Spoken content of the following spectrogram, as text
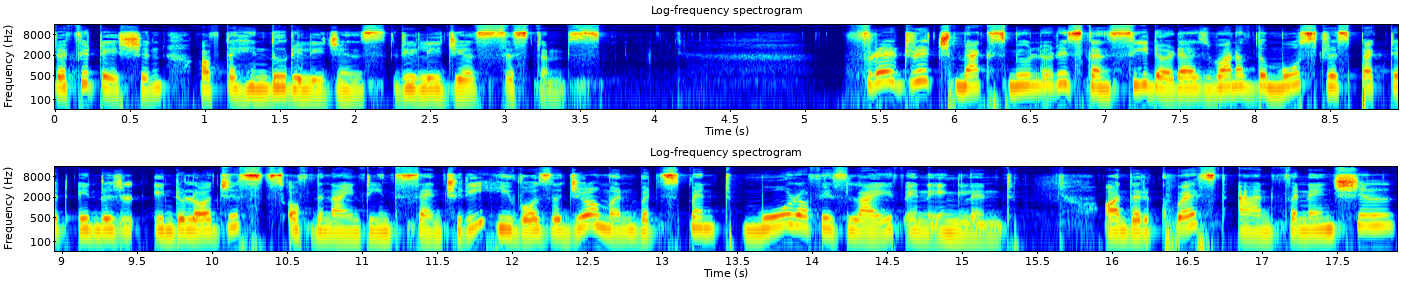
refutation of the Hindu religions, religious systems. Friedrich Max Müller is considered as one of the most respected Indologists of the 19th century. He was a German but spent more of his life in England. On the request and financial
